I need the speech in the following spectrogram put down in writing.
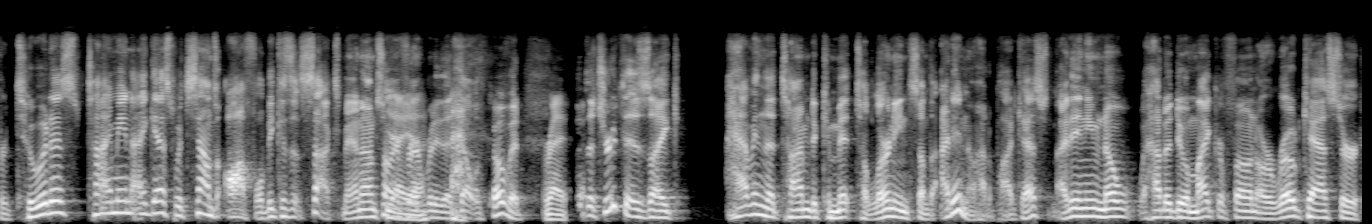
fortuitous timing, I guess, which sounds awful because it sucks, man. I'm sorry yeah, for yeah. everybody that dealt with COVID. right. But the truth is, like, having the time to commit to learning something. I didn't know how to podcast. I didn't even know how to do a microphone or a roadcast or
